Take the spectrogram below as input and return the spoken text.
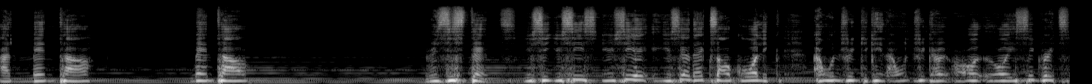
and mental mental resistance. You see, you see, you see, you see an ex-alcoholic. I won't drink again. I won't drink, or, or a cigarette.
